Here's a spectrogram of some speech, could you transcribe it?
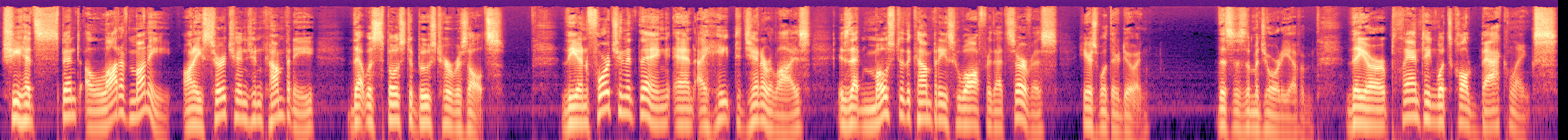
she had spent a lot of money on a search engine company that was supposed to boost her results. The unfortunate thing, and I hate to generalize, is that most of the companies who offer that service, here's what they're doing. This is the majority of them. They are planting what's called backlinks,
